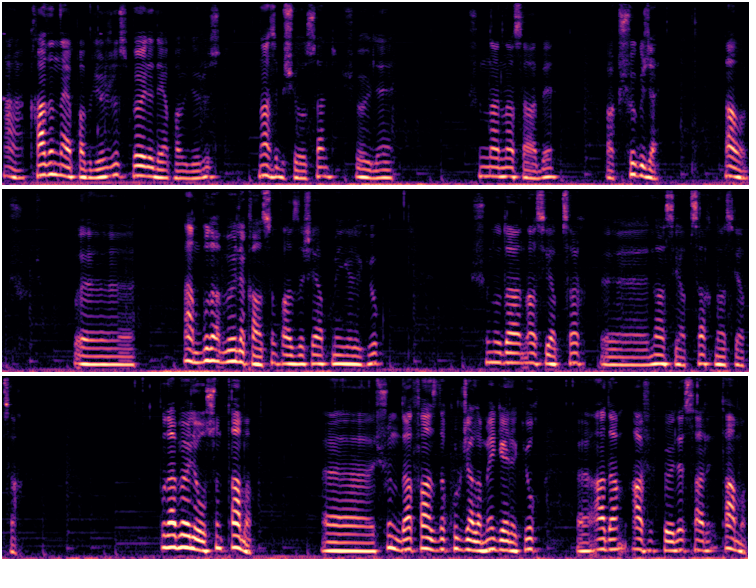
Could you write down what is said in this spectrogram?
Ha, kadın da yapabiliyoruz. Böyle de yapabiliyoruz. Nasıl bir şey olsan şöyle. Şunlar nasıl abi? Bak şu güzel. Tamam. Ee, tamam bu da böyle kalsın. Fazla şey yapmaya gerek yok. Şunu da nasıl yapsak? Ee, nasıl yapsak? Nasıl yapsak? Bu da böyle olsun. Tamam. Ee, şunu da fazla kurcalamaya gerek yok. Ee, adam hafif böyle sarı. Tamam.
